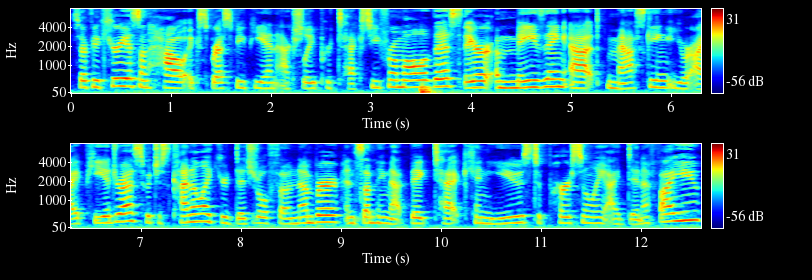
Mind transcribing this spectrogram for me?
So if you're curious on how ExpressVPN actually protects you from all of this, they're amazing at masking your IP address, which is kind of like your digital phone number and something that big tech can use to personally identify you.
